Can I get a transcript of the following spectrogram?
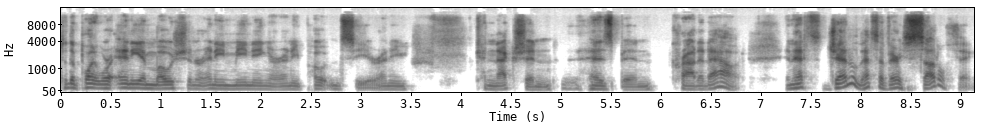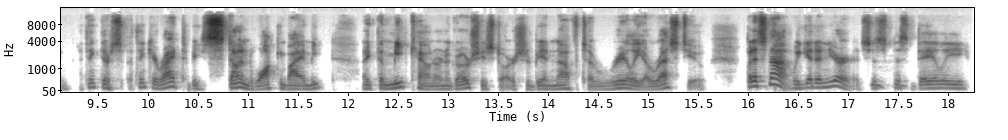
to the point where any emotion or any meaning or any potency or any connection has been crowded out. And that's generally that's a very subtle thing. I think there's i think you're right to be stunned walking by a meat like the meat counter in a grocery store should be enough to really arrest you. But it's not. We get inured. It's just mm-hmm. this daily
